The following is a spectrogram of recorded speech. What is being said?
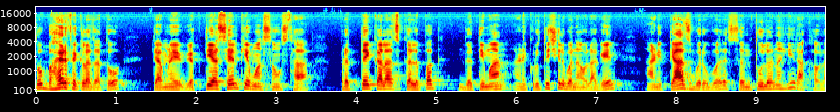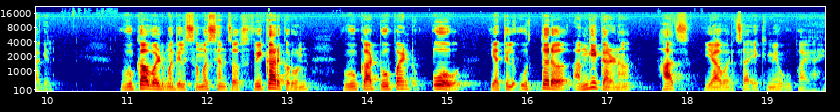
तो बाहेर फेकला जातो. त्यामुळे व्यक्ती असेल किंवा संस्था प्रत्येकालाच कल्पक गतिमान आणि कृतिशील बनावं लागेल. आणि त्याचबरोबर संतुलनही राखावं लागेल. वुका वर्ल्डमधील समस्यांचा स्वीकार करून वुका टू पॉईंट ओ यातील उत्तरं अंगीकारणं हाच यावरचा एकमेव उपाय आहे.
